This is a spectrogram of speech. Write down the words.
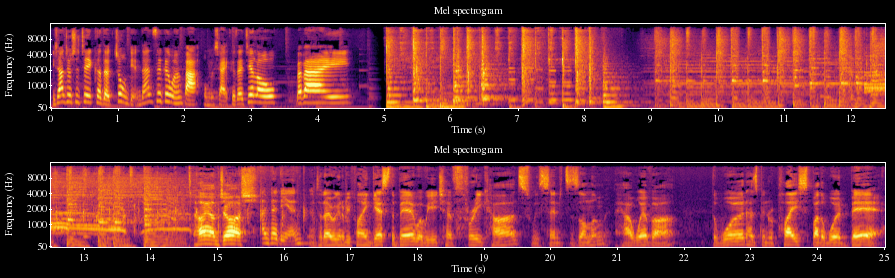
以上就是这一课的重点单词跟文法，我们下一课再见喽，拜拜。Hi, I'm Josh. I'm Vivian. And today we're going to be playing Guess the Bear, where we each have three cards with sentences on them. However, the word has been replaced by the word bear,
